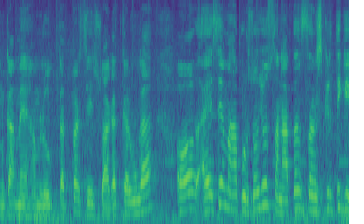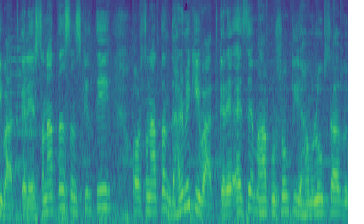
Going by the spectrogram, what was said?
उनका मैं हम लोग तत्पर से स्वागत करूँगा। और ऐसे महापुरुषों जो सनातन संस्कृति की बात करें, सनातन संस्कृति और सनातन धर्म की बात करें, ऐसे महापुरुषों के लिए हम लोग सब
